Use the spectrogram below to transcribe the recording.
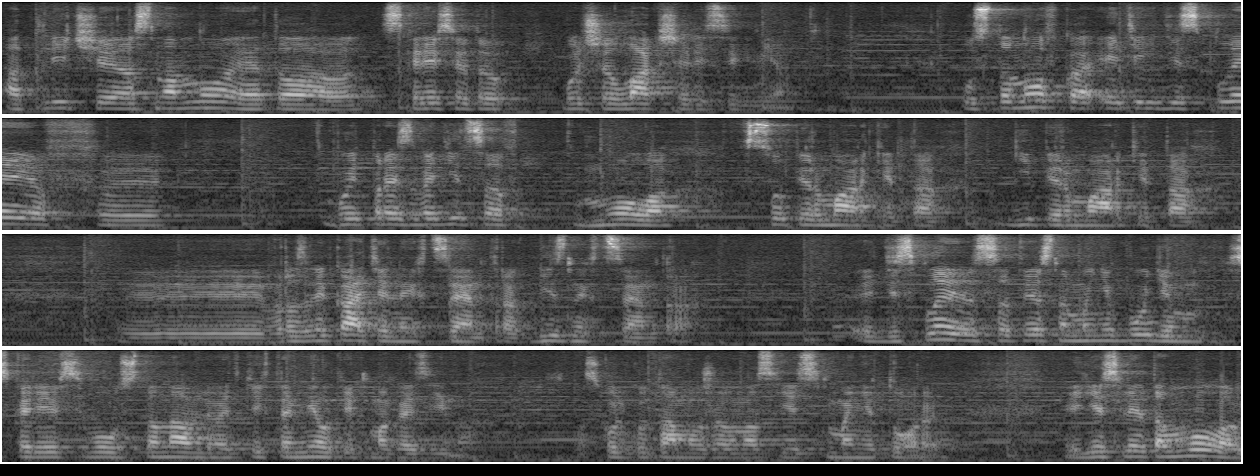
Отличие основное это, скорее всего, это больше luxury сегмент. Установка этих дисплеев э, будет производиться в моллах, в супермаркетах, гипермаркетах, э, в развлекательных центрах, бизнес-центрах. Дисплеи, соответственно, мы не будем, скорее всего, устанавливать в каких-то мелких магазинах поскольку там уже у нас есть мониторы. Если это молла,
